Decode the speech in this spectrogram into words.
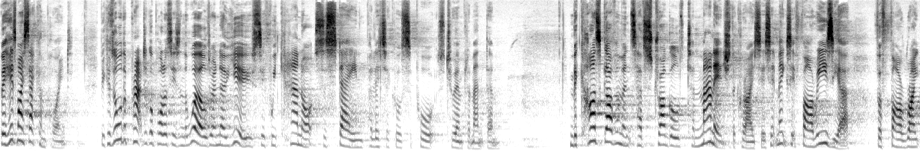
But here's my second point. Because all the practical policies in the world are no use if we cannot sustain political support to implement them. And because governments have struggled to manage the crisis, it makes it far easier for far right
